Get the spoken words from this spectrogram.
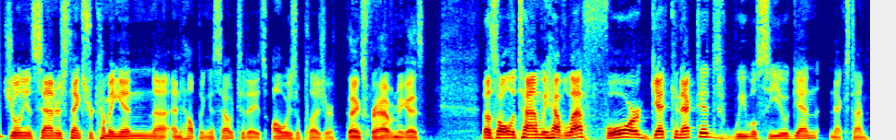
Julian Sanders, thanks for coming in uh, and helping us out today. It's always a pleasure. Thanks for having me, guys. That's all the time we have left for Get Connected. We will see you again next time.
